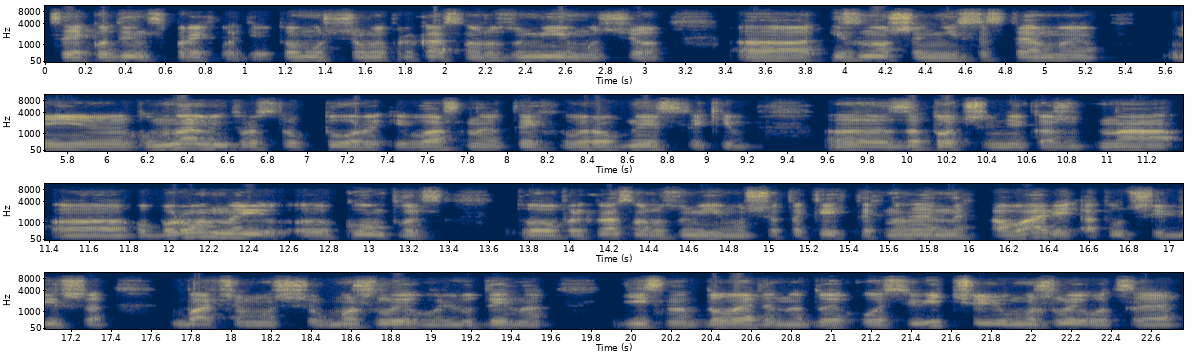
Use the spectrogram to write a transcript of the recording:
Це як один з прикладів, тому що ми прекрасно розуміємо, що е, і зношені системи. І комунальної інфраструктури, і власне тих виробництв, які е, заточені кажуть на е, оборонний е, комплекс, то прекрасно розуміємо, що таких техногенних аварій, а тут ще більше бачимо, що можливо людина дійсно доведена до якогось відчаю, можливо, це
